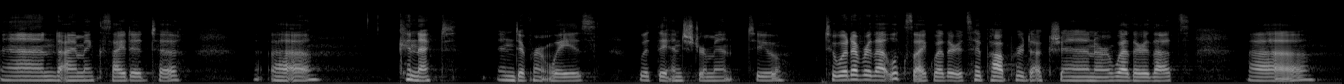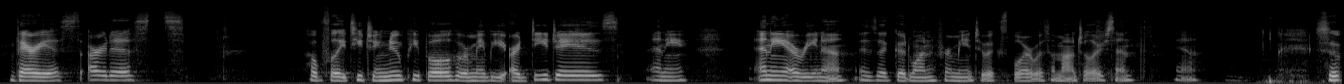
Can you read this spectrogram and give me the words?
and I'm excited to uh, connect in different ways with the instrument to to whatever that looks like, whether it's hip hop production or whether that's uh, various artists. Hopefully, teaching new people who are maybe are DJs. Any any arena is a good one for me to explore with a modular synth. Yeah. So,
